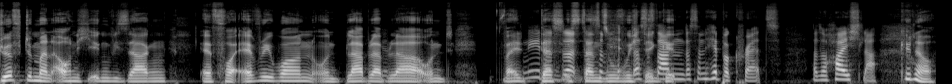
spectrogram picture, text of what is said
dürfte man auch nicht irgendwie sagen, äh, for everyone und bla bla bla und weil Nee, das, ist dann sind, so, wo ich das denke, dann, das sind Hypocrites, also Heuchler. genau.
